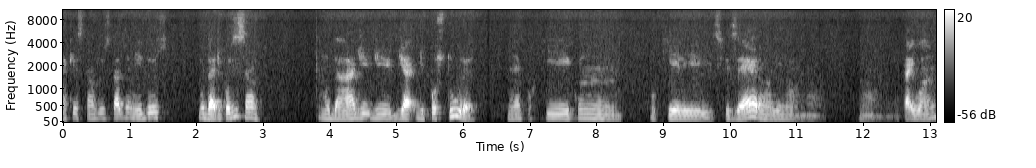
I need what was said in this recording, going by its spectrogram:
a questão dos Estados Unidos mudar de posição, mudar de, de, de, de postura, né? porque com o que eles fizeram ali no, no, no Taiwan,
